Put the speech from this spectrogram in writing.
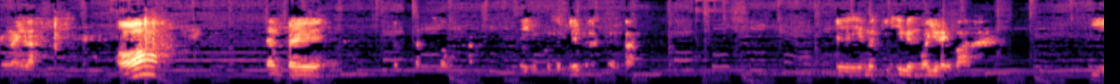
ยังไงล่ะ อ๋อนั่นไป เล่นอะไรกันเอเมื่อกี้ที่เรียงไว้อยู่ไหนบ้างนี่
